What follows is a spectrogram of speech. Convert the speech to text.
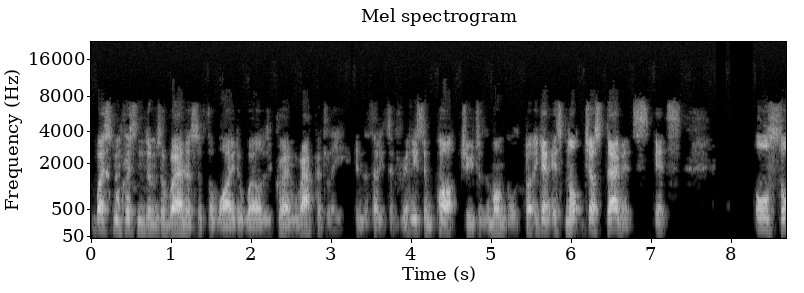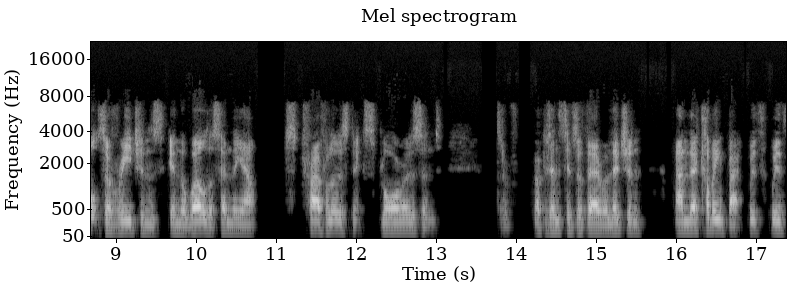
Western Christendom's awareness of the wider world is growing rapidly in the 30th century, at least in part due to the Mongols. But again, it's not just them; it's it's all sorts of regions in the world are sending out travelers and explorers and sort of representatives of their religion, and they're coming back with with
